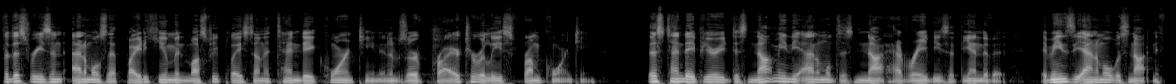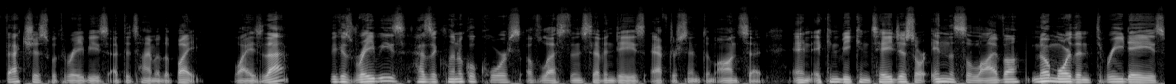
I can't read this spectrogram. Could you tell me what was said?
For this reason, animals that bite a human must be placed on a 10 day quarantine and observed prior to release from quarantine. This 10 day period does not mean the animal does not have rabies at the end of it. It means the animal was not infectious with rabies at the time of the bite. Why is that? Because rabies has a clinical course of less than seven days after symptom onset, and it can be contagious or in the saliva no more than three days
